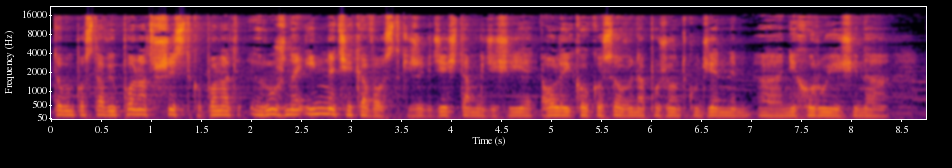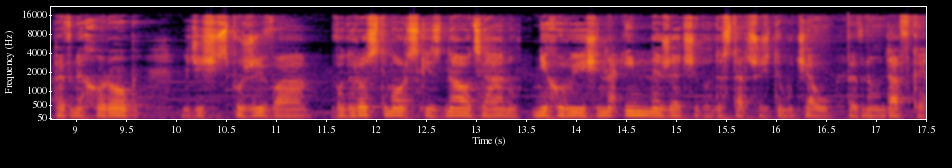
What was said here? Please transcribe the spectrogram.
To bym postawił ponad wszystko, ponad różne inne ciekawostki, że gdzieś tam, gdzie się je olej kokosowy na porządku dziennym, nie choruje się na pewne choroby, gdzie się spożywa wodorosty morskie z dna oceanu, nie choruje się na inne rzeczy, bo dostarcza się temu ciału pewną dawkę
